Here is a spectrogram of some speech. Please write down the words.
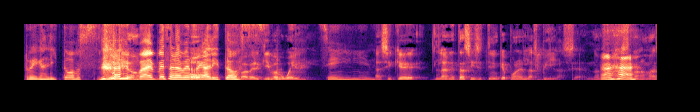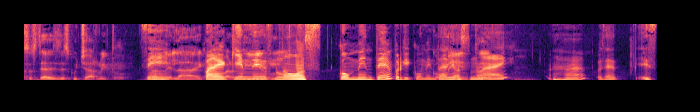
regalitos. ¿En serio? va a empezar a haber Oh, regalitos. Va a haber giveaway. Sí. Así que, la neta, sí se tienen que poner las pilas. O sea, no nomás, no nomás ustedes de escucharlo y todo. Sí, Darle like, Para quienes nos comenten, porque comentarios no hay. Ajá. O sea, es,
